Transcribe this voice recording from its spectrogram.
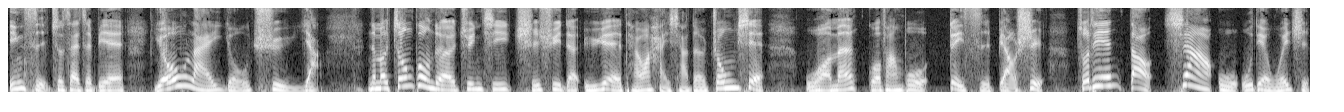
因此就在这边游来游去呀。那么中共的军机持续的逾越台湾海峡的中线，我们国防部对此表示，昨天到下午五点为止。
